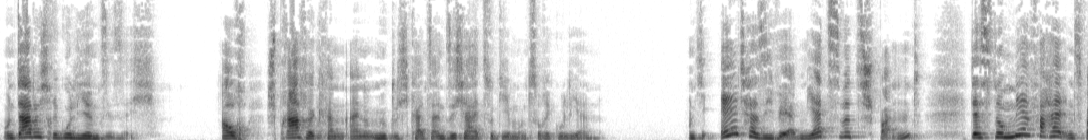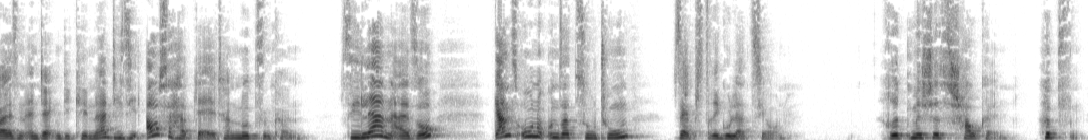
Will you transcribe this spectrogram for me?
und dadurch regulieren sie sich. Auch Sprache kann eine Möglichkeit sein, Sicherheit zu geben und zu regulieren. Und je älter sie werden, jetzt wird's spannend, desto mehr Verhaltensweisen entdecken die Kinder, die sie außerhalb der Eltern nutzen können. Sie lernen also, ganz ohne unser Zutun, Selbstregulation. Rhythmisches Schaukeln, Hüpfen,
